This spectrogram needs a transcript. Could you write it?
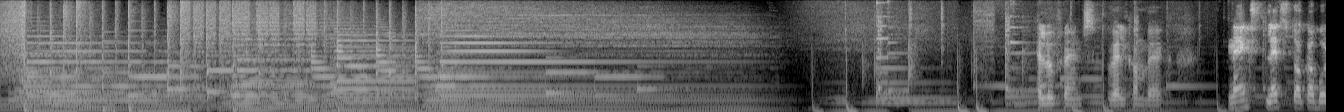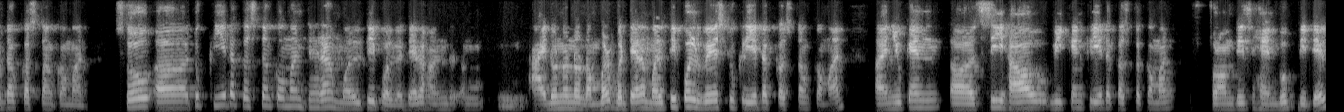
Hello friends, welcome back. Next, let's talk about the custom command. So uh, to create a custom command, there are multiple. There are hundred, um, I don't know the number, but there are multiple ways to create a custom command, and you can uh, see how we can create a custom command from this handbook detail.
